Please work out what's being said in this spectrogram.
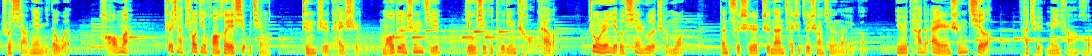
说想念你的吻。好嘛，这下跳进黄河也洗不清了。争执开始。矛盾升级，游戏和秃顶吵开了，众人也都陷入了沉默。但此时直男才是最伤心的那一个，因为他的爱人生气了，他却没法哄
